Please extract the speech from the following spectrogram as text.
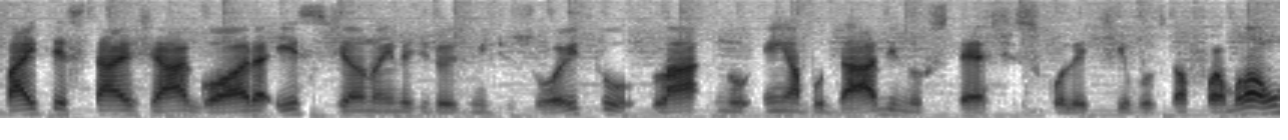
vai testar já agora, este ano ainda de 2018, lá no, em Abu Dhabi, nos testes coletivos da Fórmula 1.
